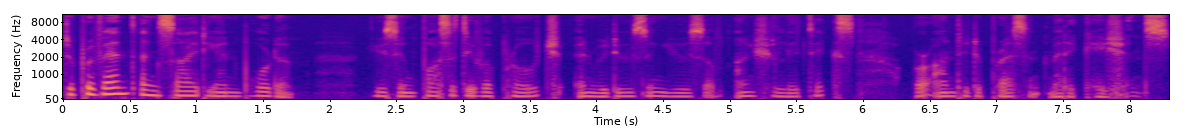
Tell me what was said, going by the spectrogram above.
to prevent anxiety and boredom using positive approach and reducing use of anxiolytics or antidepressant medications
